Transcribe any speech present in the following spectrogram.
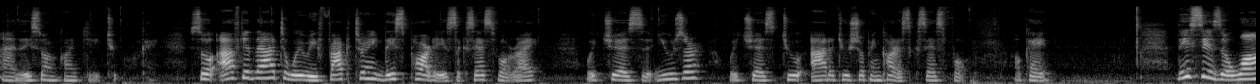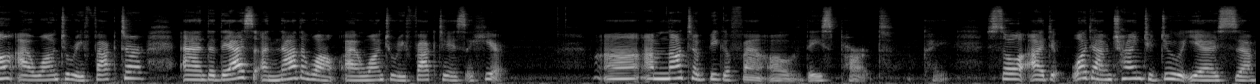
and this one quantity 2 okay? So after that we refactoring this part is successful right? Which is user which is to add to shopping cart successful okay this is the one I want to refactor, and there's another one I want to refactor is here. Uh, I'm not a big fan of this part. Okay, so I what I'm trying to do is uh,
